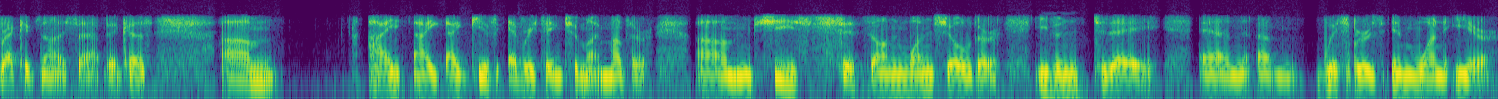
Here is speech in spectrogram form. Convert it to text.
recognize that because um, I, I I give everything to my mother. Um, she sits on one shoulder even today and um, whispers in one ear.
